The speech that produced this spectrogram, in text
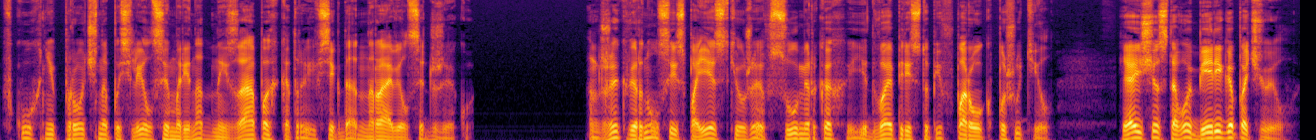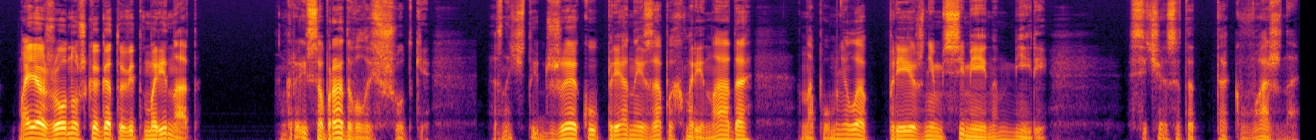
В кухне прочно поселился маринадный запах, который всегда нравился Джеку. Джек вернулся из поездки уже в сумерках и, едва переступив порог, пошутил. «Я еще с того берега почуял. Моя женушка готовит маринад». Грейс обрадовалась шутке. Значит, и Джеку пряный запах маринада напомнил о прежнем семейном мире. Сейчас это так важно.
